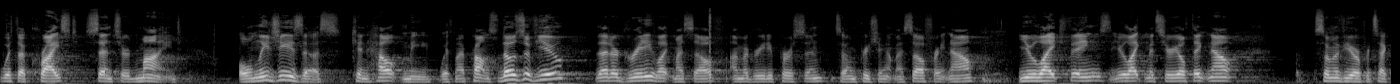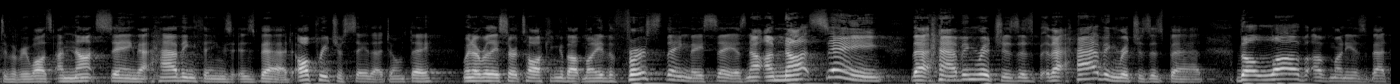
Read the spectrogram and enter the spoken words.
with a Christ centered mind. Only Jesus can help me with my problems. Those of you that are greedy, like myself, I'm a greedy person, so I'm preaching at myself right now. You like things, you like material things. Now, some of you are protective of your wallets. I'm not saying that having things is bad. All preachers say that, don't they? Whenever they start talking about money, the first thing they say is, "Now, I'm not saying that having riches is that having riches is bad. The love of money is bad.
